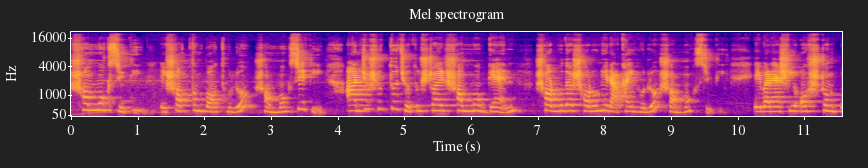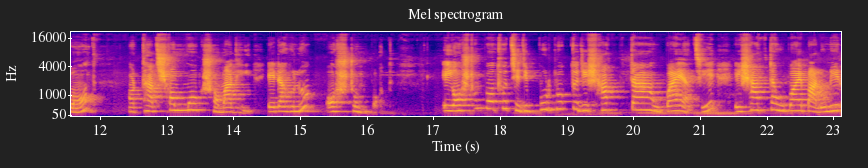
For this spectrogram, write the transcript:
সম্যক স্মৃতি। এই সপ্তম পথ হল সম্যক স্মৃতি। আর্যসত্য চতুষ্টয়ের সম্যক জ্ঞান সর্বদা স্মরণে রাখাই হল সম্যক স্মৃতি। এবার আসি অষ্টম পথ অর্থাৎ সম্যক সমাধি। এটা হলো অষ্টম পথ। এই অষ্টম পথ হচ্ছে যে পূর্বোক্ত যে সাতটা উপায় আছে, এই সাতটা উপায় পালনের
